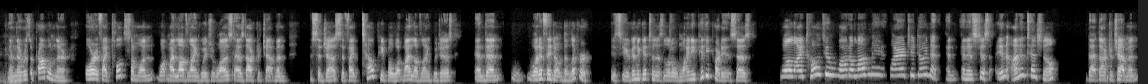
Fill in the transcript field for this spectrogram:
Mm-hmm. And there was a problem there. Or if I told someone what my love language was, as Dr. Chapman suggests, if I tell people what my love language is, and then what if they don't deliver? It's, you're going to get to this little whiny pity party that says, well i told you how to love me why aren't you doing it and and it's just in unintentional that dr chapman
